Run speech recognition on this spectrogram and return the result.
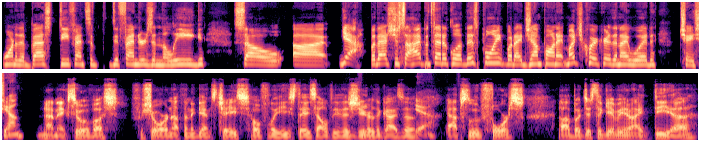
one of the best defensive defenders in the league. So, uh, yeah, but that's just a hypothetical at this point. But I jump on it much quicker than I would Chase Young. That makes two of us for sure. Nothing against Chase. Hopefully, he stays healthy this mm-hmm. year. The guy's a yeah. absolute force. Uh, but just to give you an idea,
